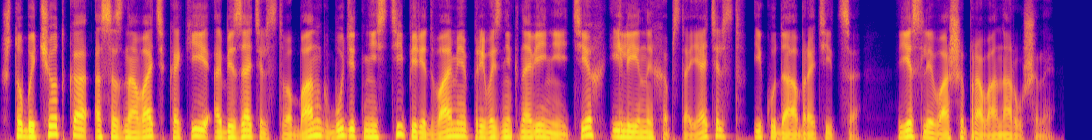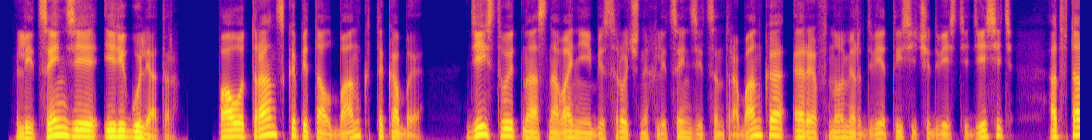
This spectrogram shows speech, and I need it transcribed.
Чтобы четко осознавать, какие обязательства банк будет нести перед вами при возникновении тех или иных обстоятельств и куда обратиться, если ваши права нарушены. Лицензия и регулятор. ПАО Транскапиталбанк ТКБ действует на основании бессрочных лицензий Центробанка РФ номер 2210 от 2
